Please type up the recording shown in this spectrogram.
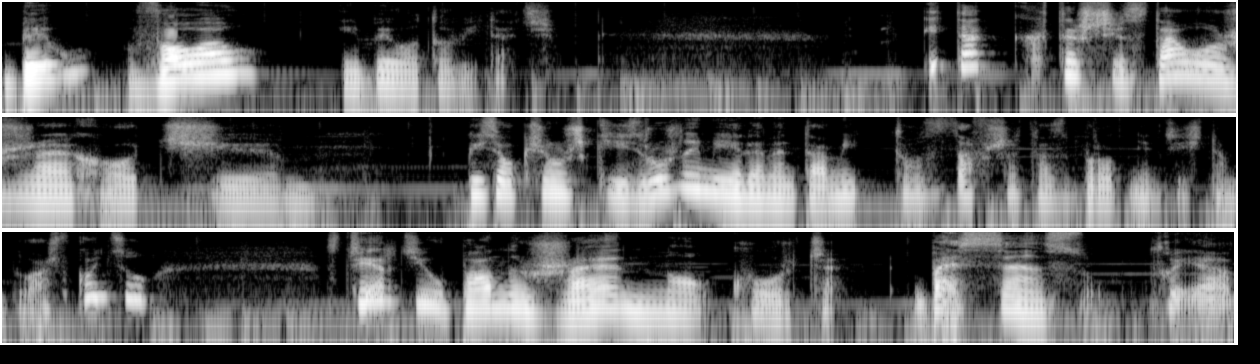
był, wołał i było to widać. I tak też się stało, że choć pisał książki z różnymi elementami, to zawsze ta zbrodnia gdzieś tam była. Aż w końcu stwierdził pan, że no kurczę, bez sensu. To ja,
